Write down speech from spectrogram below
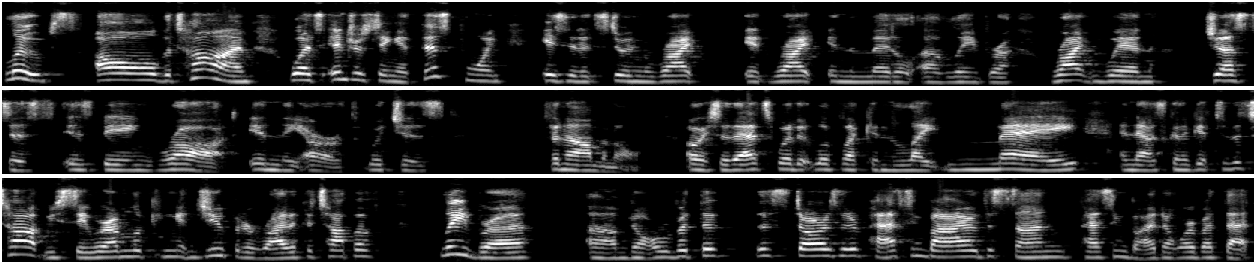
loops all the time. What's interesting at this point is that it's doing right it right in the middle of Libra, right when justice is being wrought in the earth, which is phenomenal. Okay, so that's what it looked like in late May. And now it's going to get to the top. You see where I'm looking at Jupiter right at the top of Libra. Um, don't worry about the, the stars that are passing by or the sun passing by. Don't worry about that.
